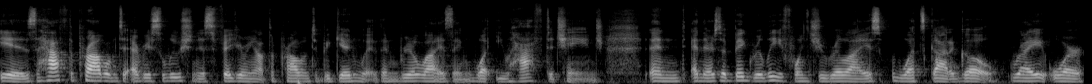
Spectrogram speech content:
is half the problem to every solution is figuring out the problem to begin with and realizing what you have to change. And and there's a big relief once you realize what's got to go right? Or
